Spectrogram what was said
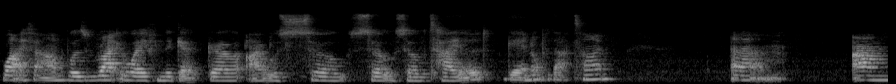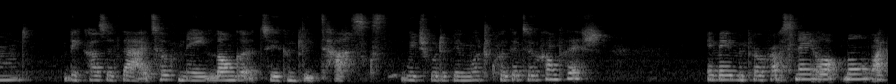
What I found was right away from the get-go I was so, so, so tired getting up at that time. Um, and because of that it took me longer to complete tasks which would have been much quicker to accomplish. It made me procrastinate a lot more. Like,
